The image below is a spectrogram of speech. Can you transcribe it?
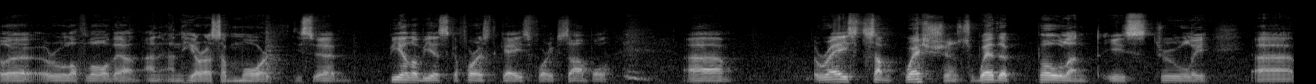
uh, rule of law there, and, and, here are some more. This uh, Białowieża forest case, for example, uh, raised some questions whether Poland is truly uh,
